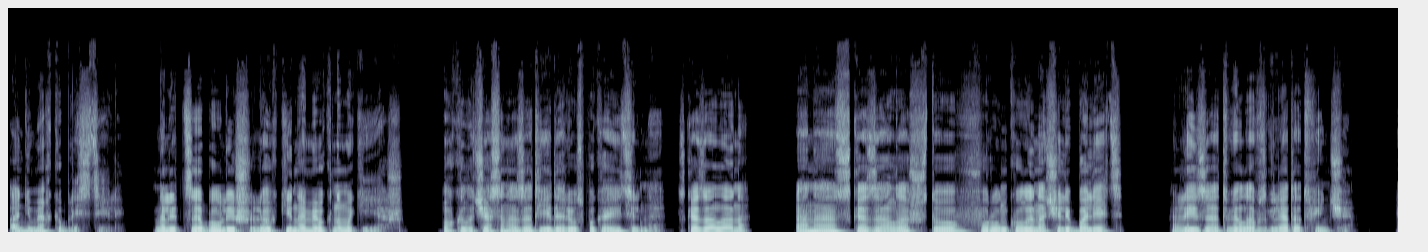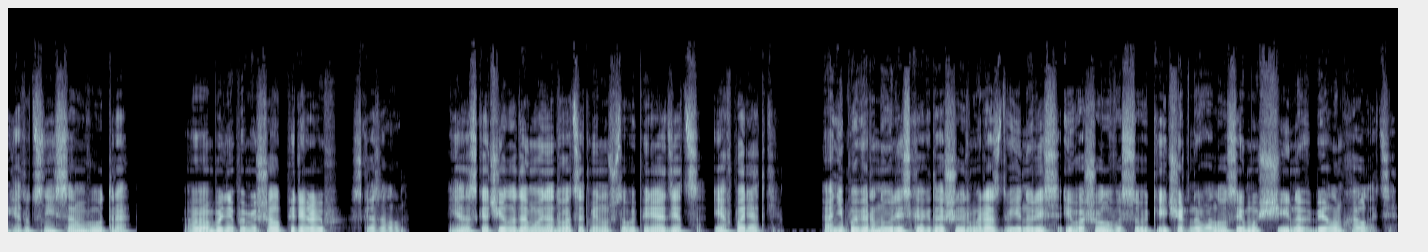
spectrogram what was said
они мягко блестели. На лице был лишь легкий намек на макияж. «Около часа назад ей дали успокоительное», — сказала она. «Она сказала, что фурункулы начали болеть». Лиза отвела взгляд от Финча. «Я тут с ней с самого утра». «Вам бы не помешал перерыв», — сказал он. «Я заскочила домой на 20 минут, чтобы переодеться. Я в порядке». Они повернулись, когда ширмы раздвинулись, и вошел высокий черноволосый мужчина в белом халате.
